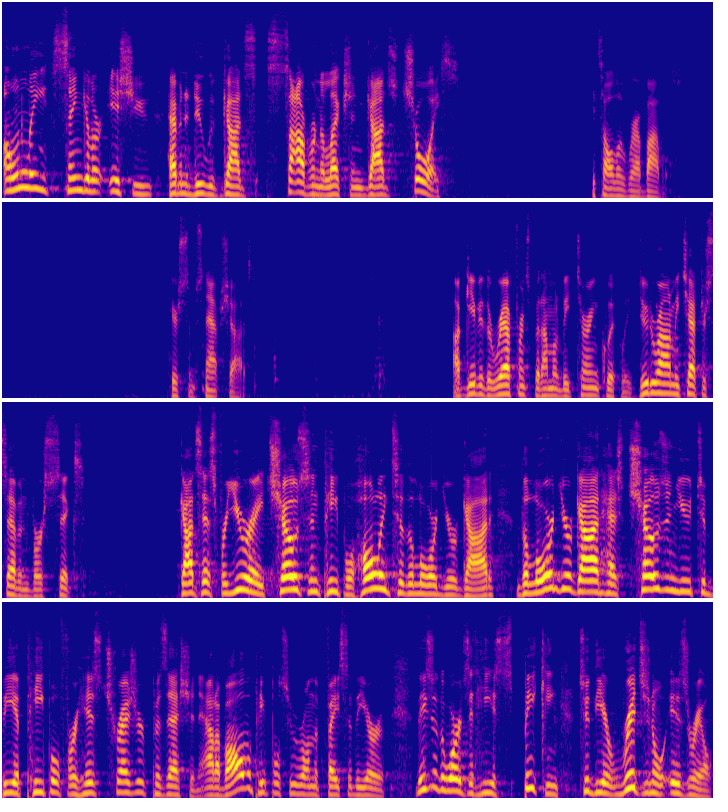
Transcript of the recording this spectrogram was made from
only singular issue having to do with God's sovereign election, God's choice. It's all over our Bibles. Here's some snapshots. I'll give you the reference, but I'm going to be turning quickly. Deuteronomy chapter 7, verse 6. God says, For you are a chosen people, holy to the Lord your God. The Lord your God has chosen you to be a people for his treasured possession out of all the peoples who are on the face of the earth. These are the words that he is speaking to the original Israel.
